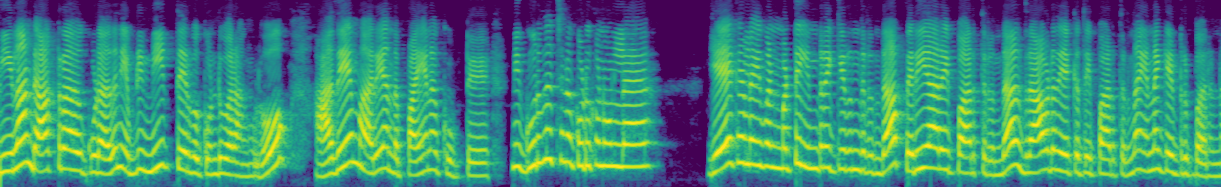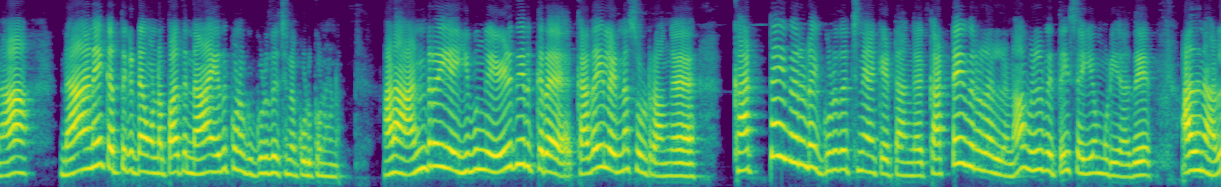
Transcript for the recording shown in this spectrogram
நீலாம் டாக்டர் ஆகக்கூடாதுன்னு எப்படி நீட் தேர்வை கொண்டு வராங்களோ அதே மாதிரி அந்த பையனை கூப்பிட்டு நீ குருதட்சணை கொடுக்கணும்ல? ஏகலைவன் மட்டும் இன்றைக்கு இருந்திருந்தா பெரியாரை பார்த்திருந்தால் திராவிடர் இயக்கத்தை பார்த்திருந்தா என்ன கேட்டிருப்பாருன்னா நானே கற்றுக்கிட்டேன் உன்னை பார்த்து நான் எதுக்கு உனக்கு குருதட்சணை கொடுக்கணும்னு? ஆனால் அன்றைய இவங்க எழுதியிருக்கிற கதையில் என்ன சொல்கிறாங்க கட்டை விரலை குருதட்சணையாக கேட்டாங்க. கட்டை விரல் இல்லைன்னா வில்வித்தை செய்ய முடியாது. அதனால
